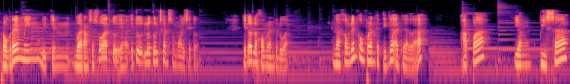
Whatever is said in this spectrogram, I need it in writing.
programming, bikin barang sesuatu ya, itu lo tuliskan semua di situ. Itu adalah komponen kedua. Nah, kemudian komponen ketiga adalah apa yang bisa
